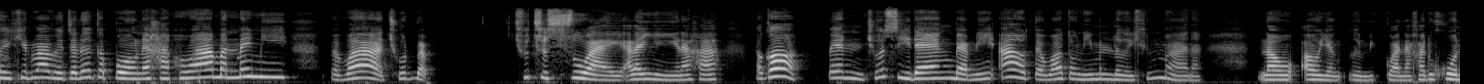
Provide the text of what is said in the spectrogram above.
วิวคิดว่าวิวจะเลือกกระโปรงนะคะ เพราะว่ามันไม่มีแบบว่าชุดแบบชุดสวยอะไรอย่างนี้นะคะ แล้วก็เป็นชุดสีแดงแบบนี้ อ้าว แต่ว่าตรงนี้มันเลยขึ้นมานะ เราเอาอย่างอื่นดีกว่านะคะ ทุกคน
